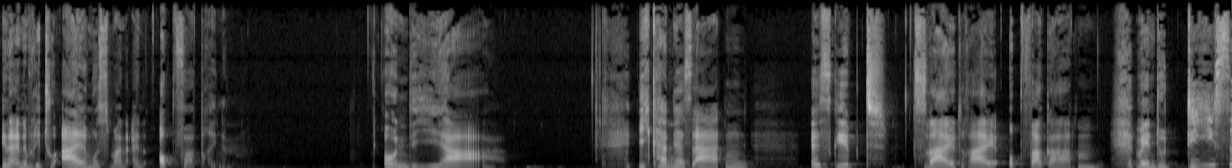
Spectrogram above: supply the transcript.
in einem Ritual muss man ein Opfer bringen. Und ja, ich kann dir sagen, es gibt zwei, drei Opfergaben. Wenn du diese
